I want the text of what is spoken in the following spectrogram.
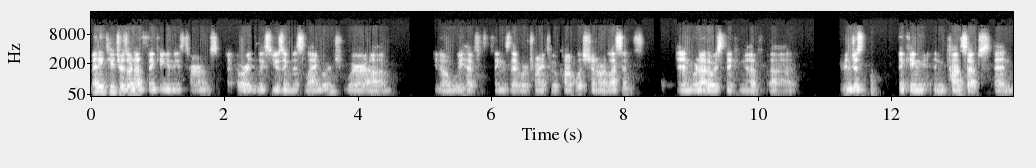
many teachers are not thinking in these terms, or at least using this language where, um, you know, we have things that we're trying to accomplish in our lessons. And we're not always thinking of, uh, even just thinking in concepts and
